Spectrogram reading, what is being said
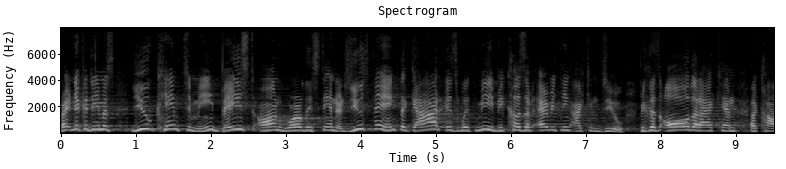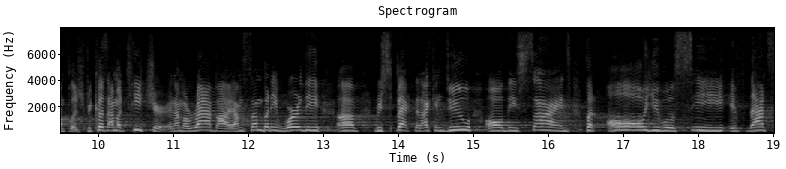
Right? Nicodemus, you came to me based on worldly standards. You think that God is with me because of everything I can do, because all that I can accomplish, because I'm a teacher and I'm a rabbi, I'm somebody worthy of respect, that I can do all these signs. But all you will see, if that's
